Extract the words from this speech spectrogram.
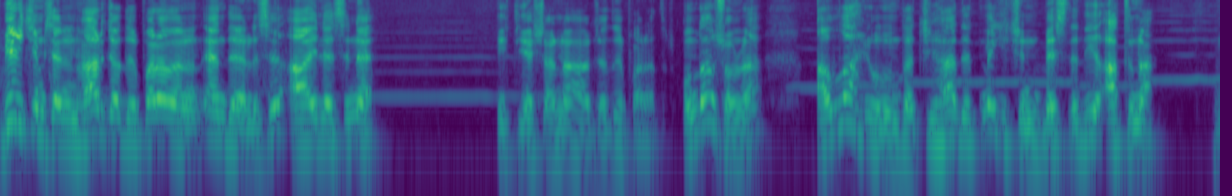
Bir kimsenin harcadığı paraların en değerlisi ailesine, ihtiyaçlarına harcadığı paradır. Ondan sonra Allah yolunda cihad etmek için beslediği atına hmm.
